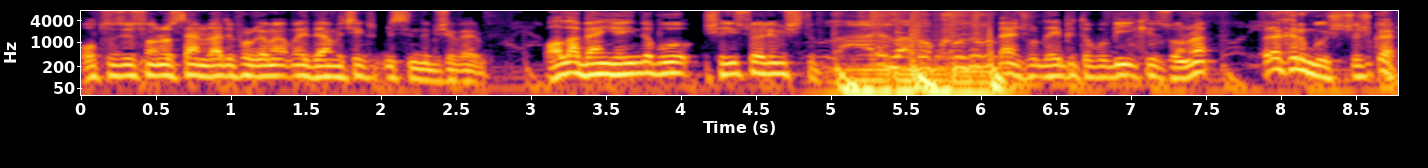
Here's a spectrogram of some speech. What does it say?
30 yıl sonra sen radyo programı yapmaya devam edecek misin demiş efendim. Valla ben yayında bu şeyi söylemiştim. Ben şurada hepi topu bir iki yıl sonra bırakırım bu işi çocuklar.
